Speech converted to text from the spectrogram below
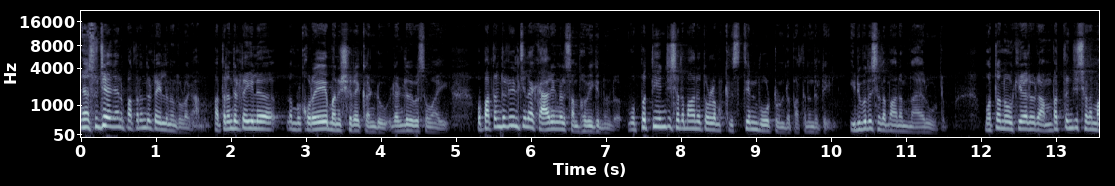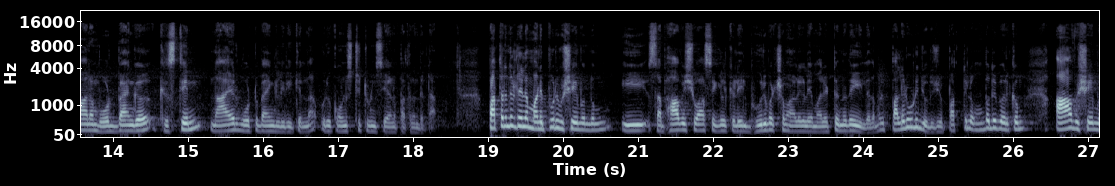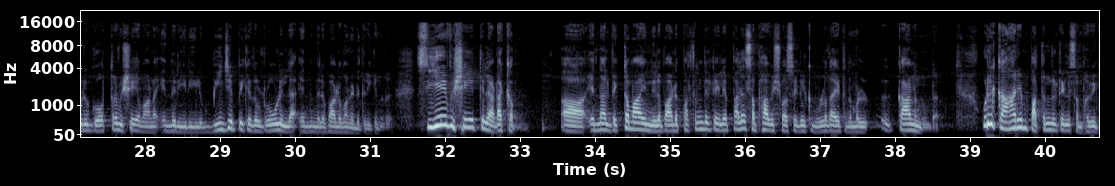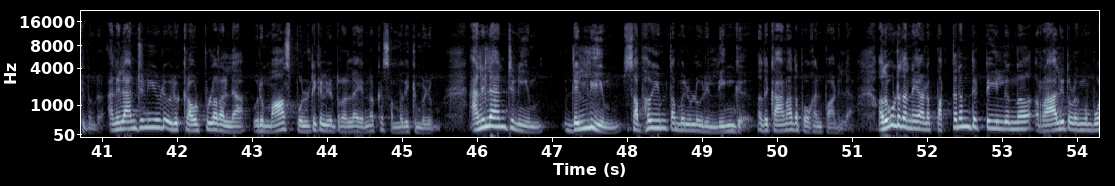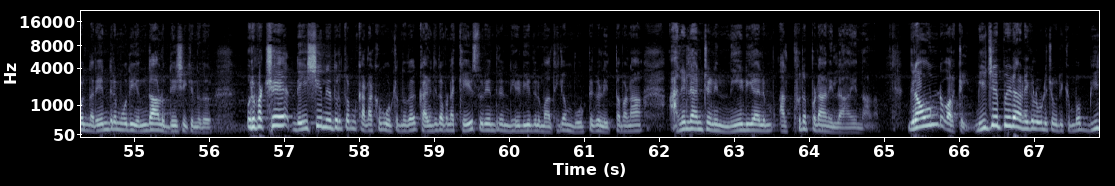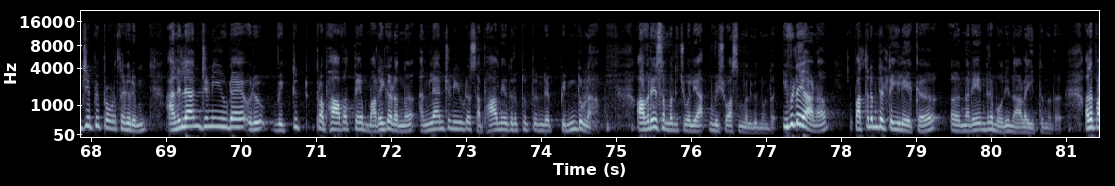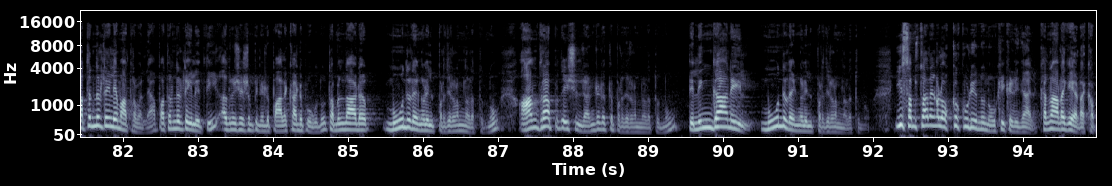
ഞാൻ സുജയ ഞാൻ പത്തനംതിട്ടയിൽ നിന്ന് തുടങ്ങാം. പത്തനംതിട്ടയിൽ നമ്മൾ കുറേ മനുഷ്യരെ കണ്ടു രണ്ട് ദിവസമായി. അപ്പോൾ പത്തനംതിട്ടയിൽ ചില കാര്യങ്ങൾ സംഭവിക്കുന്നുണ്ട്. മുപ്പത്തിയഞ്ച് ശതമാനത്തോളം ക്രിസ്ത്യൻ വോട്ടുണ്ട് പത്തനംതിട്ടയിൽ. ഇരുപത് ശതമാനം നായർ വോട്ടും. മൊത്തം നോക്കിയാൽ ഒരു അമ്പത്തഞ്ച് ശതമാനം vote bank Christian Nair vote ബാങ്കിൽ ഇരിക്കുന്ന ഒരു കോൺസ്റ്റിറ്റ്യുവൻസിയാണ് പത്തനംതിട്ട. പത്തനംതിട്ടയിലെ മണിപ്പൂർ വിഷയമൊന്നും ഈ സഭാവിശ്വാസികൾക്കിടയിൽ ഭൂരിപക്ഷം ആളുകളെ മലട്ടുന്നതേയില്ല നമ്മൾ പലരോടും ചോദിച്ചു. പത്തിൽ ഒമ്പത് പേർക്കും ആ വിഷയം ഒരു ഗോത്ര വിഷയമാണ് എന്ന രീതിയിലും ബി ജെ പിക്ക് അതിൽ റോളില്ല എന്ന നിലപാടുമാണ് എടുത്തിരിക്കുന്നത്. സി എ വിഷയത്തിലടക്കം എന്നാൽ വ്യക്തമായ നിലപാട് പത്തനംതിട്ടയിലെ പല സഭാവിശ്വാസികൾക്കും ഉള്ളതായിട്ട് നമ്മൾ കാണുന്നുണ്ട്. ഒരു കാര്യം പത്തനംതിട്ടയിൽ സംഭവിക്കുന്നുണ്ട്. അനിൽ ആന്റണിയുടെ ഒരു ക്രൗഡ് പുള്ളറല്ല ഒരു മാസ് പൊളിറ്റിക്കൽ ലീഡറല്ല എന്നൊക്കെ സമ്മതിക്കുമ്പോഴും അനിൽ ആന്റണിയും ഡൽഹിയും സഭയും തമ്മിലുള്ള ഒരു ലിങ്ക് അത് കാണാതെ പോകാൻ പാടില്ല. അതുകൊണ്ട് തന്നെയാണ് പത്തനംതിട്ടയിൽ നിന്ന് റാലി തുടങ്ങുമ്പോൾ നരേന്ദ്രമോദി എന്താണ് ഉദ്ദേശിക്കുന്നത്? ഒരു പക്ഷേ ദേശീയ നേതൃത്വം കണക്ക് കൂട്ടുന്നത് കഴിഞ്ഞ തവണ കെ സുരേന്ദ്രൻ നേടിയതിലും അധികം വോട്ടുകൾ ഇത്തവണ അനിൽ ആന്റണി നേടിയാലും അത്ഭുതപ്പെടാനില്ല എന്നാണ്. ഗ്രൗണ്ട് വർക്കിൽ ബി ജെ പിയുടെ അണികളോട് ചോദിക്കുമ്പോൾ ബി ജെ പി പ്രവർത്തകരും അനിൽ ആന്റണിയുടെ ഒരു വ്യക്തിത്വ പ്രഭാവത്തെ മറികടന്ന് അനിൽ ആന്റണിയുടെ സഭാ നേതൃത്വത്തിന്റെ പിന്തുണ അവരെ സംബന്ധിച്ച് വലിയ ആത്മവിശ്വാസം നൽകുന്നുണ്ട്. ഇവിടെയാണ് പത്തനംതിട്ടയിലേക്ക് നരേന്ദ്രമോദി നാളെ എത്തുന്നത്. അത് പത്തനംതിട്ടയിലെ മാത്രമല്ല പത്തനംതിട്ടയിലെത്തി അതിനുശേഷം പിന്നീട് പാലക്കാട് പോകുന്നു. തമിഴ്നാട് മൂന്നിടങ്ങളിൽ പ്രചരണം നടത്തുന്നു. ആന്ധ്രാപ്രദേശിൽ രണ്ടിടത്ത് പ്രചരണം നടത്തുന്നു. തെലങ്കാനയിൽ മൂന്നിടങ്ങളിൽ പ്രചരണം നടത്തുന്നു. ഈ സംസ്ഥാനങ്ങളൊക്കെ കൂടി ഒന്ന് നോക്കിക്കഴിഞ്ഞാൽ കർണാടകയടക്കം.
